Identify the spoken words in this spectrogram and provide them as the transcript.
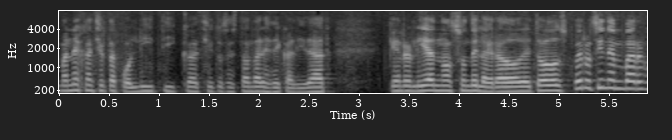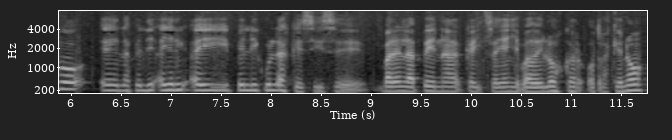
manejan cierta política, ciertos estándares de calidad que en realidad no son del agrado de todos, pero sin embargo eh, hay, películas que sí se valen la pena que se hayan llevado el Oscar, otras que no.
